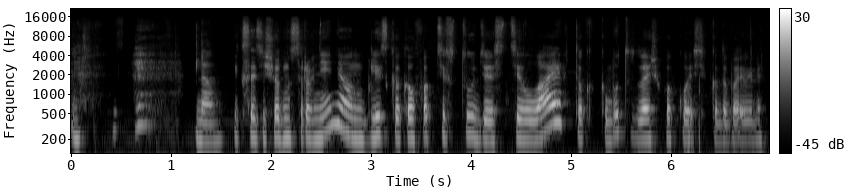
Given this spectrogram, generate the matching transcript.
Да. И, кстати, еще одно сравнение. Он близко к Olfactive Studio Still Life, только как будто туда еще кокосика добавили.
